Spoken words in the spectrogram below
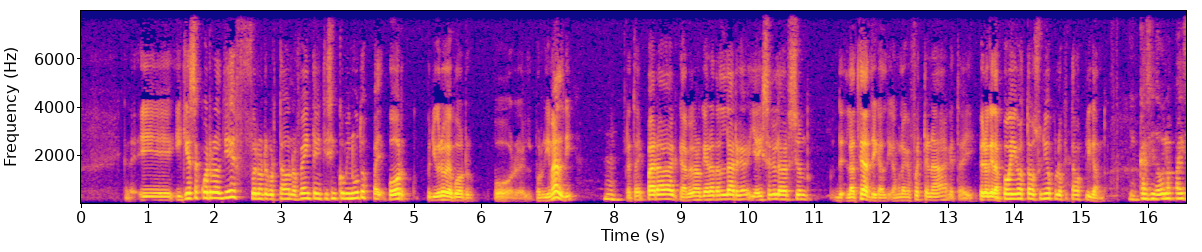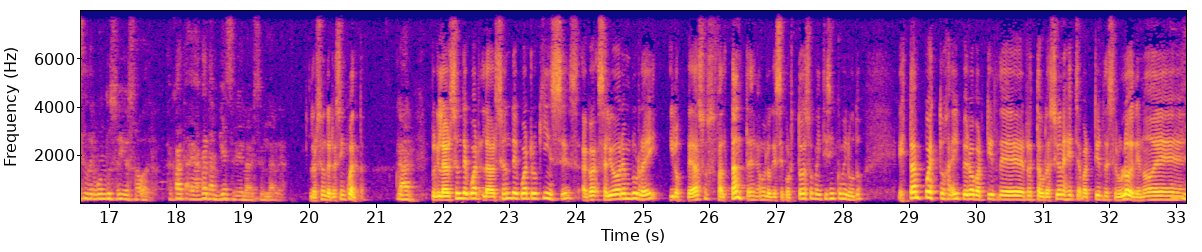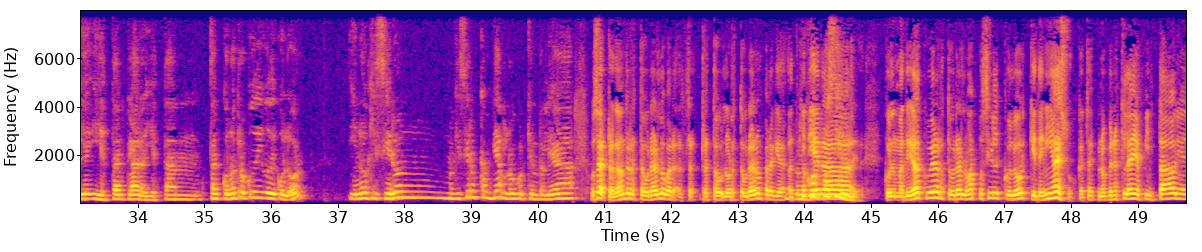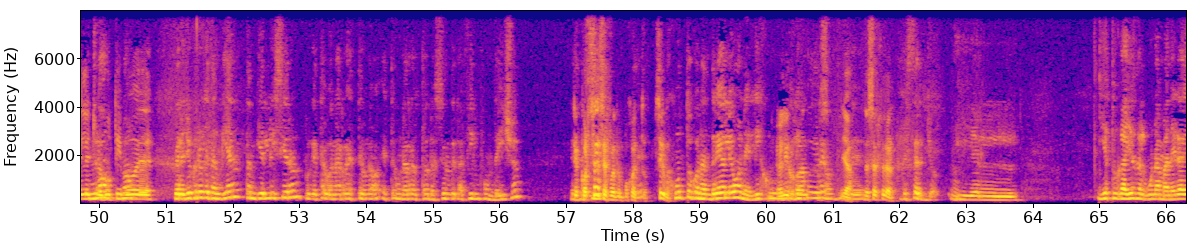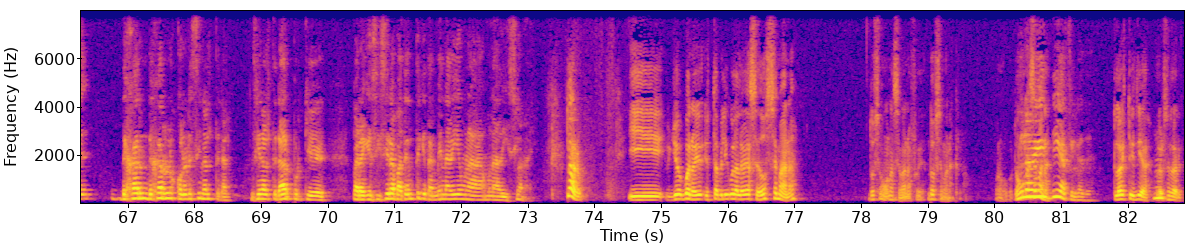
Eh, y que esas 4 horas 10 fueron recortadas unos 20, 25 minutos por, yo creo que por, por, el, por Grimaldi, Mm. para que la película no quedara tan larga y ahí salió la versión de, la theatrical digamos la que fue estrenada que está ahí pero que tampoco llegó a Estados Unidos por lo que estamos explicando Y en casi todos los países del mundo se vio esa otra. Acá, acá también se vio la versión larga. la versión de 350 Claro. porque la versión de cuatro- la versión de 4.15 acá salió ahora en Blu-ray y los pedazos faltantes digamos lo que se cortó esos 25 minutos están puestos ahí pero a partir de restauraciones hechas a partir de celuloide no de Y, y están, claro, y están, están con otro código de color y no quisieron, no quisieron cambiarlo porque en realidad o sea trataron de restaurarlo para re- restau- lo restauraron para que adquiriera con el material que hubiera restaurar lo más posible el color que tenía eso ¿cachai? pero, pero no es que le hayan pintado ni hayan hecho No, algún tipo no. de Pero yo creo que también, también lo hicieron porque esta, re- esta, es una, esta es una restauración de la Film Foundation. Scorsese fue el que empujó esto. Sí. Junto con Andrea Leone, el hijo, el hijo, de, Leone, ya, de- de Sergio Leone. de Sergio. Mm. Y, el, y estos gallos de alguna manera dejaron, dejaron los colores sin alterar. Sin alterar porque para que se hiciera patente que también había una, una adición ahí. Claro. Y yo, bueno, yo esta película la vi hace dos semanas. Dos semanas, una semana fue. Dos semanas creo. Bueno, una semana. día, fíjate. Lo he visto hoy día, Mm. la versión larga.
